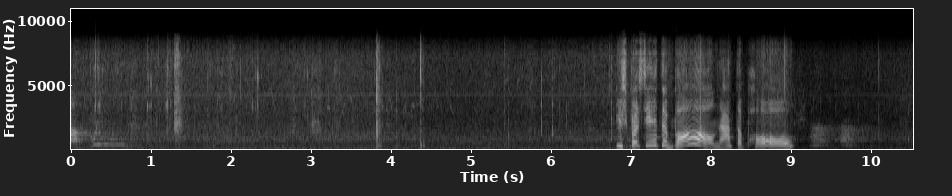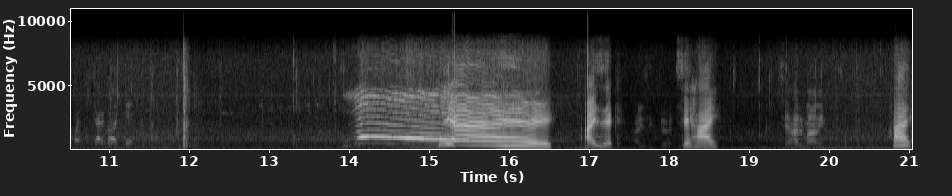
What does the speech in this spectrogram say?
ball. You're supposed to hit the ball, not the pole. Watch, you gotta go like this. Yay! Yay! Isaac, Isaac, good. say hi. Say hi to mommy. Hi.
